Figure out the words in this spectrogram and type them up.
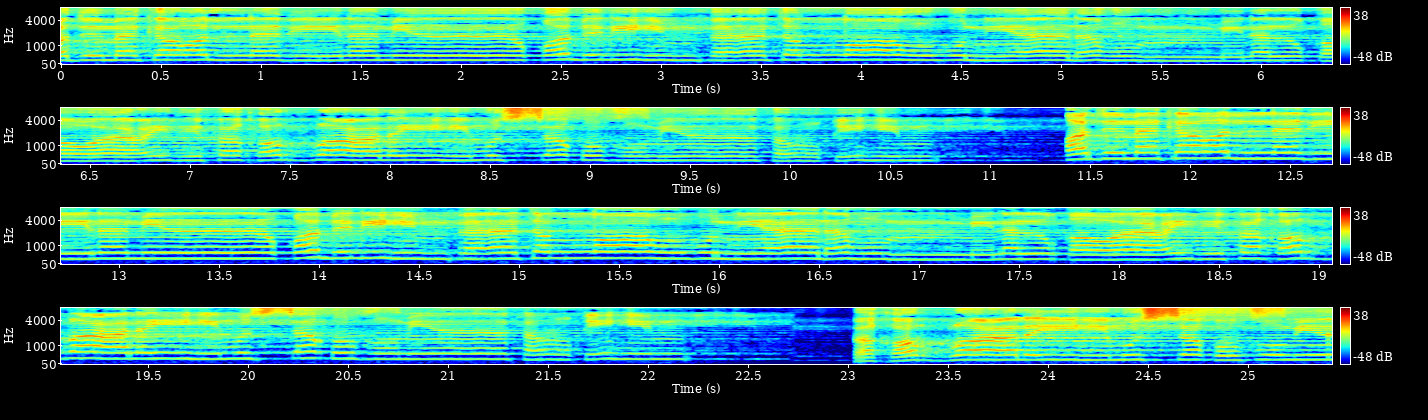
قد مكر الذين من قبلهم فأتى الله بنيانهم من القواعد فخر عليهم السقف من فوقهم. قد مكر الذين من قبلهم فأتى الله بنيانهم من القواعد فخر عليهم السقف من فوقهم. فخر عليهم السقف من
